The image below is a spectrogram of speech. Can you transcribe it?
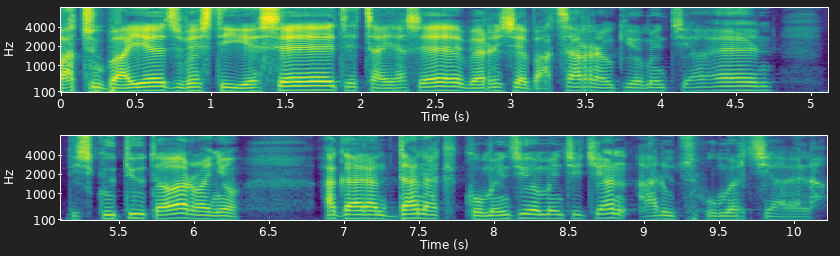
batzu baietz, besti gezet, etxaiaze, berrize batzarra eukio mentziaen, diskutiu eta bar, baino, agaran danak komentzio mentzitzean arutz humertzia dela.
